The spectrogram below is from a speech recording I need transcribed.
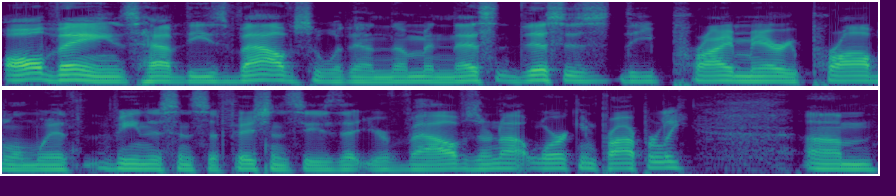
all veins have these valves within them, and this this is the primary problem with venous insufficiency is that your valves are not working properly. Um,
